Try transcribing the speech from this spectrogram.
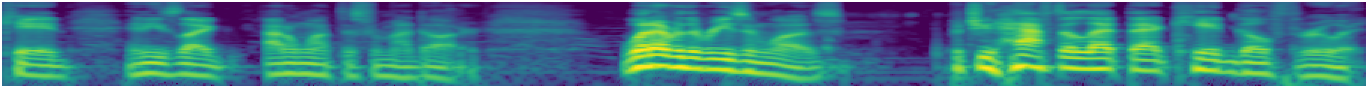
kid and he's like, I don't want this for my daughter. Whatever the reason was. But you have to let that kid go through it.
